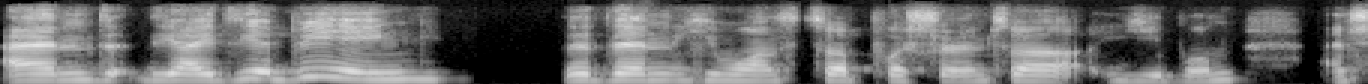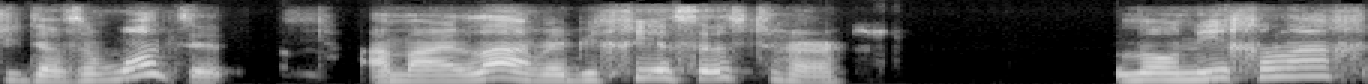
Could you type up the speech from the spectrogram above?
and the idea being that then he wants to push her into yibum, and she doesn't want it. Amar la, Rabbi Chia says to her, Lo nichalach,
